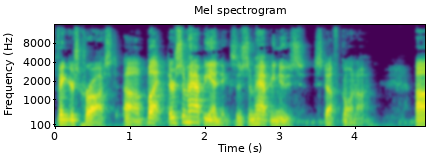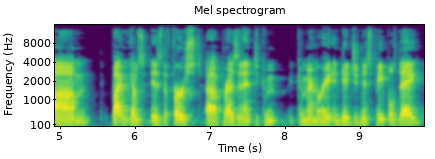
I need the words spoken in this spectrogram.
fingers crossed. Uh, but there's some happy endings. There's some happy news stuff going on. Um, Biden becomes is the first uh, president to com- commemorate Indigenous Peoples Day,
